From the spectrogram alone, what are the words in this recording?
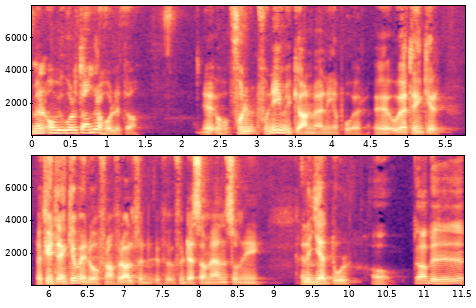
Men om vi går åt andra hållet då? Eh, får ni, får ni mycket anmälningar på er? Och jag tänker, jag kan ju tänka mig då framförallt för, för, för dessa män som ni, eller gäddor. Ja. Ja, vi,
